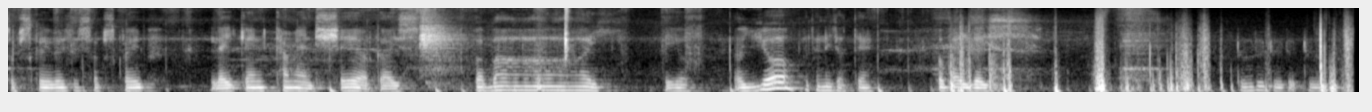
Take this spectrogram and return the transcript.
Subscribe subscribe like and comment share guys bye അയ്യോ അയ്യോ ഇപ്പം തന്നെ ചത്തേ ബൈ ഗൈസ് ടു ടു ടു ടു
